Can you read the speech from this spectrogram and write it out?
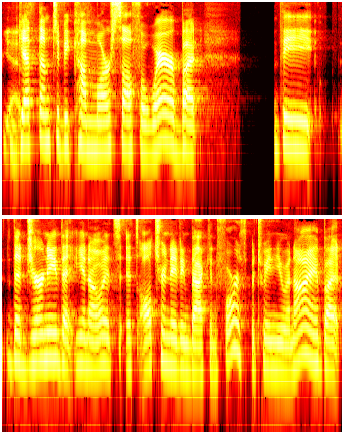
Yes. get them to become more self-aware but the the journey that you know it's it's alternating back and forth between you and I but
